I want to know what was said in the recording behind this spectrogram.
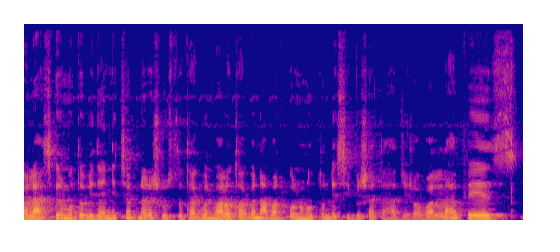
তাহলে আজকের মতো বিদায় নিচ্ছি। আপনারা সুস্থ থাকবেন, ভালো থাকবেন। আবার কোনো নতুন রেসিপির সাথে হাজির হব। আল্লাহ হাফেজ।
